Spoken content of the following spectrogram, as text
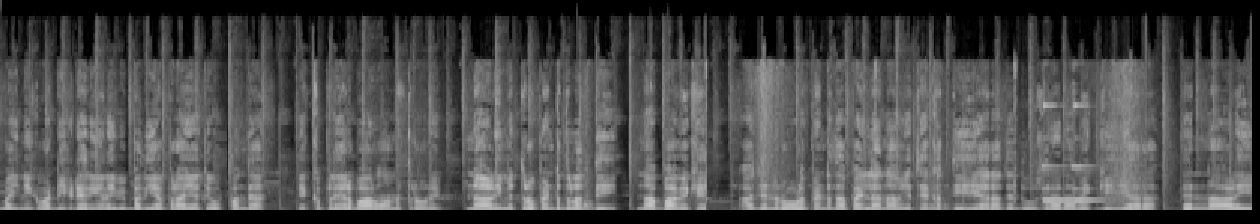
ਬਜਨੀ ਕਬੱਡੀ ਖਿਡਾਰੀਆਂ ਲਈ ਵੀ ਵਧੀਆ ਪ੍ਰਾਈਜ਼ ਹੈ ਤੇ ਓਪਨ ਦਾ ਇੱਕ ਪਲੇਅਰ ਬਾਹਰੋਂ ਆ ਮਿੱਤਰੋ ਦੇ ਨਾਲ ਹੀ ਮਿੱਤਰੋ ਪਿੰਡ ਦੁਲੱਦੀ ਨਾਬਾ ਵਿਖੇ ਅੱਜ ਨਰੋਲ ਪਿੰਡ ਦਾ ਪਹਿਲਾ ਨਾਮ ਜਿੱਥੇ 31000 ਆ ਤੇ ਦੂਸਰਾ ਨਾਮ 21000 ਆ। ਤੇ ਨਾਲ ਹੀ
